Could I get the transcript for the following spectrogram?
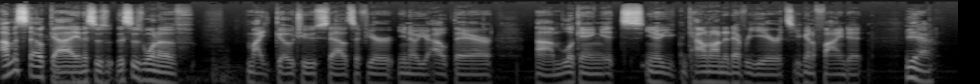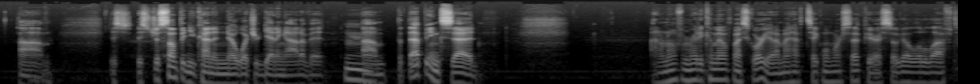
I'm a stout guy, and this is this is one of my go-to stouts. If you're you know you're out there um, looking, it's you know you can count on it every year. It's you're gonna find it. Yeah. Um, it's it's just something you kind of know what you're getting out of it. Mm. Um, but that being said, I don't know if I'm ready to come in with my score yet. I might have to take one more sip here. I still got a little left.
